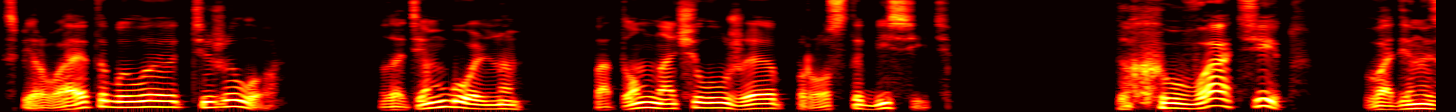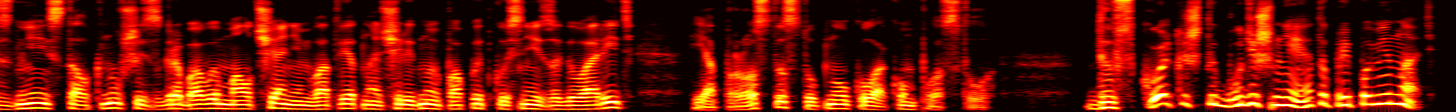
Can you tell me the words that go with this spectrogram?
Сперва это было тяжело. Затем больно. Потом начало уже просто бесить. «Да хватит!» В один из дней, столкнувшись с гробовым молчанием в ответ на очередную попытку с ней заговорить, я просто стукнул кулаком по столу. «Да сколько ж ты будешь мне это припоминать?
